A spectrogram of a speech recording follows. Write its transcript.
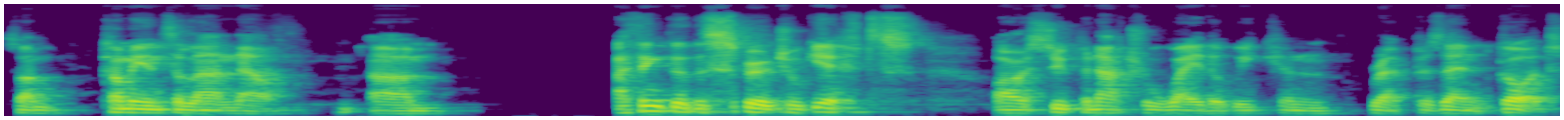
So I'm coming into land now. Um, I think that the spiritual gifts are a supernatural way that we can represent God.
